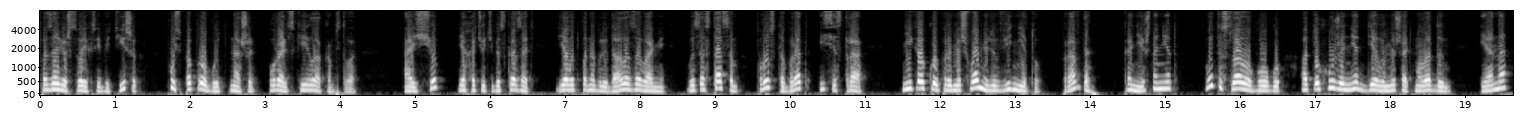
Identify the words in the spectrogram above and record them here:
Позовешь своих ребятишек, пусть попробуют наши уральские лакомства. А еще я хочу тебе сказать, я вот понаблюдала за вами. Вы со Стасом просто брат и сестра. Никакой промеж вами любви нету. Правда? Конечно нет. Вот и слава богу, а то хуже нет дела мешать молодым. И она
